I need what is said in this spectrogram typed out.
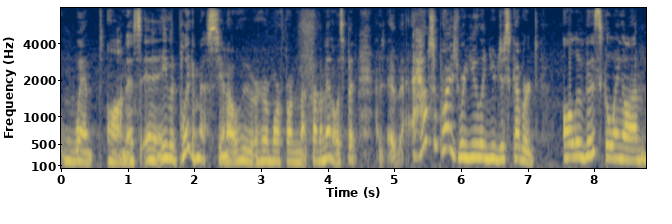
went on. As, and even polygamists, you know, who are, who are more fundament- fundamentalist. But uh, how surprised were you when you discovered? All of this going on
